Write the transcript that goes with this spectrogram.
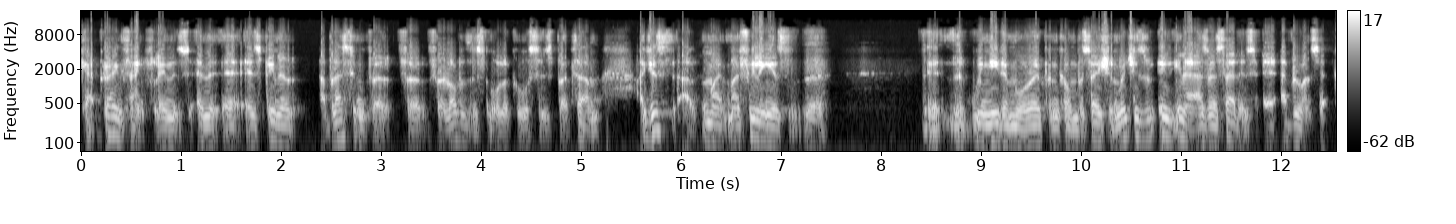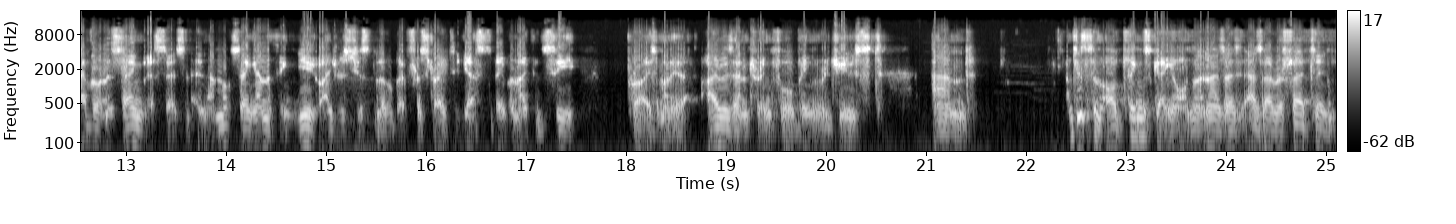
kept growing, thankfully, and it's, and it's been a, a blessing for, for, for a lot of the smaller courses. But um, I just uh, my, my feeling is that the, that we need a more open conversation, which is, you know, as I said, is everyone's everyone is saying this. So I'm not saying anything new. I was just a little bit frustrated yesterday when I could see prize money that I was entering for being reduced, and just some odd things going on. And as I, as I referred to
